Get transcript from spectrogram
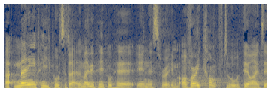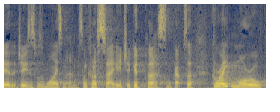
Uh, many people today, there may be people here in this room, are very comfortable with the idea that Jesus was a wise man, some kind of sage, a good person, perhaps a great moral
